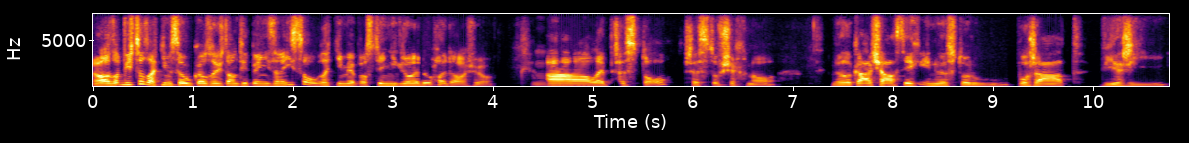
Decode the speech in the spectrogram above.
No a víš co, zatím se ukazuje, že tam ty peníze nejsou, zatím je prostě nikdo nedohledal, že jo. Mm-hmm. Ale přesto, přesto všechno, velká část těch investorů pořád věří,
